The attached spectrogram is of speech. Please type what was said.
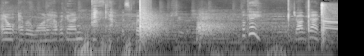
I don't ever want to have a gun, but that was fun to shoot. Okay, job done.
